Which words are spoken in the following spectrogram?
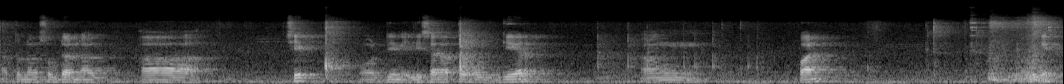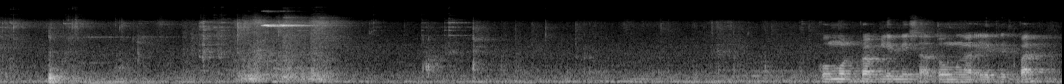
Ato nang sugdan nag uh, check o din ilisa nato og gear ang pan. Okay. Common problem ni sa atong mga electric pan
